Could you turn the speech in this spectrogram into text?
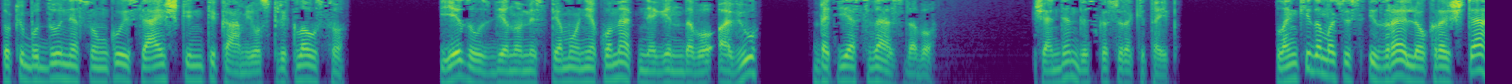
Tokiu būdu nesunku įsiaiškinti, kam jos priklauso. Jėzaus dienomis piemo niekuomet negindavo avių, bet jas vesdavo. Šiandien viskas yra kitaip. Lankydamasis Izraelio krašte,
